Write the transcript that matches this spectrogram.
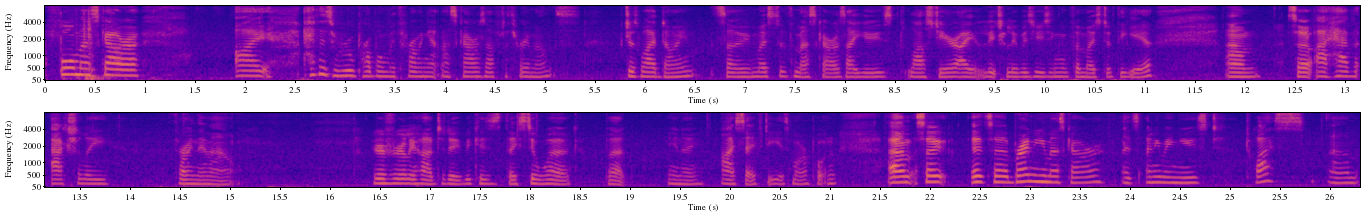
For mascara, I have this real problem with throwing out mascaras after three months, which is why I don't. So most of the mascaras I used last year, I literally was using them for most of the year. Um, so I have actually thrown them out. It was really hard to do because they still work, but you know, eye safety is more important. Um, so it's a brand new mascara. It's only been used twice. Um,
